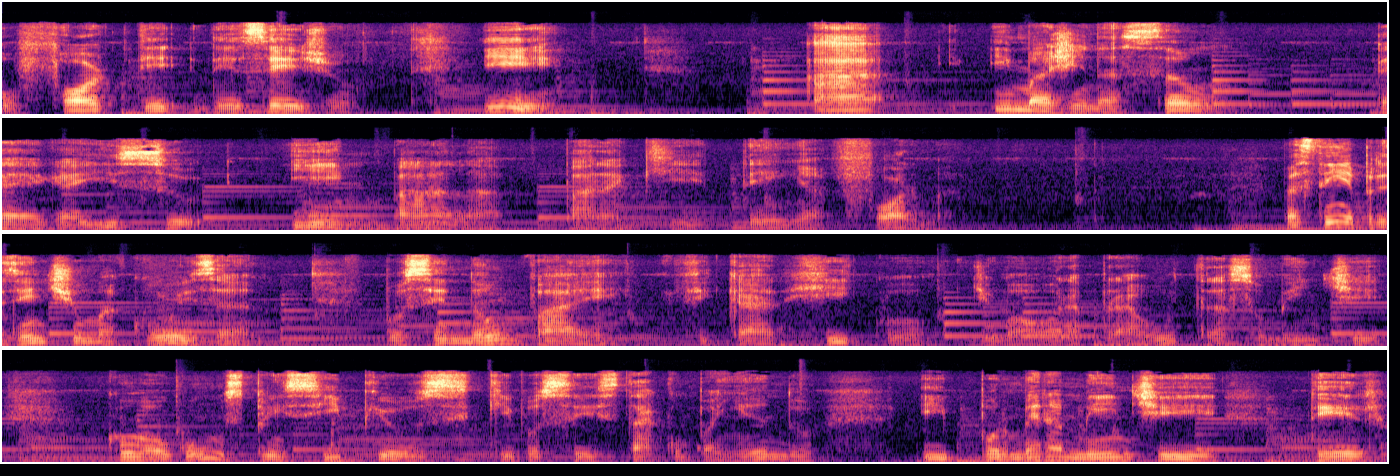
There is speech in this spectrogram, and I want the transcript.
o forte desejo e a imaginação pega isso e embala para que tenha forma. Mas tenha presente uma coisa: você não vai ficar rico de uma hora para outra somente com alguns princípios que você está acompanhando e por meramente ter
